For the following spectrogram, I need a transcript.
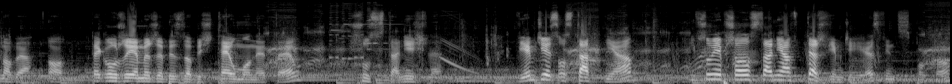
Dobra, o, tego użyjemy, żeby zdobyć tę monetę. Szósta, nieźle. Wiem, gdzie jest ostatnia. I w sumie przedostania też wiem, gdzie jest, więc spoko.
